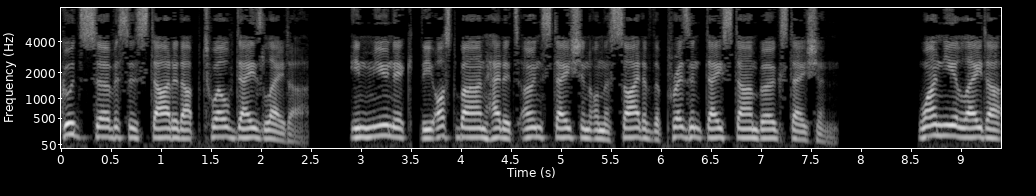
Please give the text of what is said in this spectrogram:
Goods services started up 12 days later. In Munich, the Ostbahn had its own station on the site of the present-day Starnberg station. One year later,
